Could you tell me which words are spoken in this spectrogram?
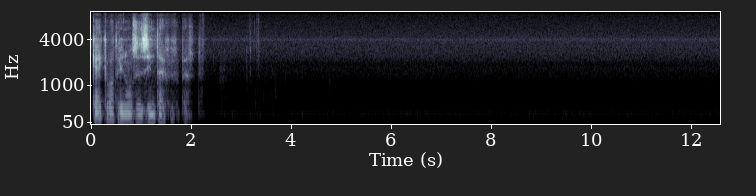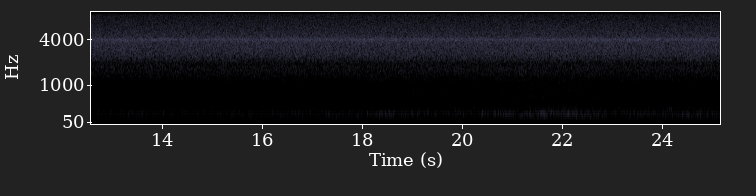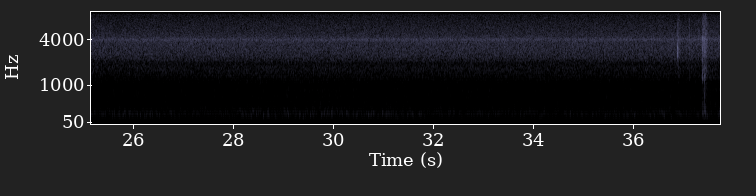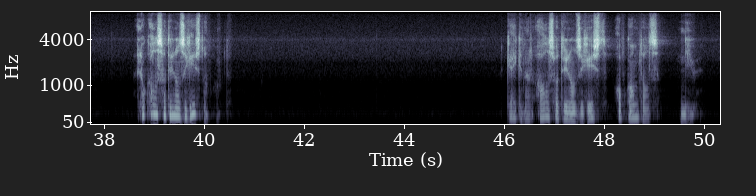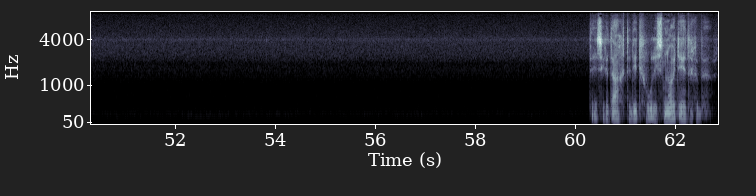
Kijken wat er in onze zintuigen gebeurt. En ook alles wat in onze geest opkomt. Kijken naar alles wat er in onze geest opkomt als nieuw. Deze gedachte, dit gevoel is nooit eerder gebeurd.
